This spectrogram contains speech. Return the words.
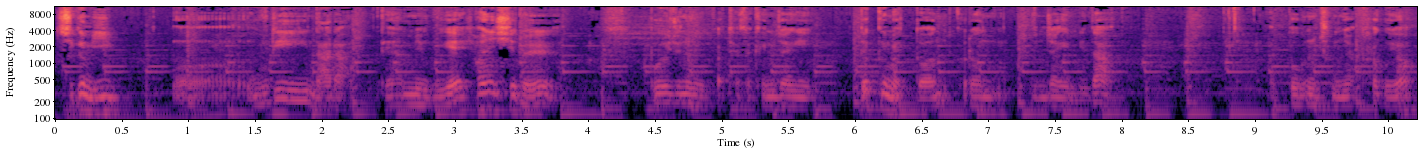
지금 이 어, 우리나라 대한민국의 현실을 보여주는 것 같아서 굉장히 뜨끔했던 그런 문장입니다. 앞부분은 중략하고요.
